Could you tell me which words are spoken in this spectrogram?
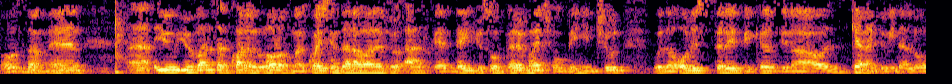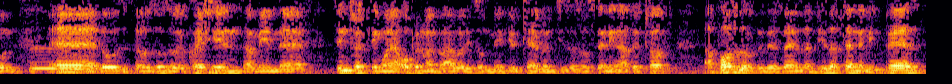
Awesome, man. Uh, you, you've answered quite a lot of my questions that I wanted to ask, and thank you so very much for being in tune with the Holy Spirit because, you know, I was, can I do it alone? Uh, those, those, those are the questions. I mean, uh, it's interesting when I open my Bible, it's on Matthew 10 when Jesus was sending out the 12 apostles in the sense that Jesus sent them in pairs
